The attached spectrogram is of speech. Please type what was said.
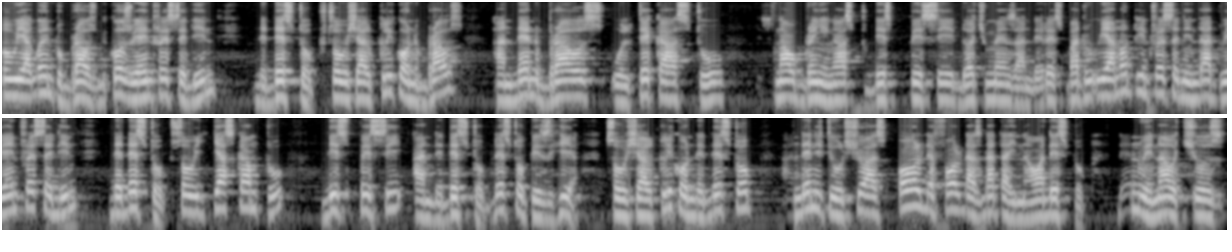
So we are going to browse because we are interested in the desktop. So we shall click on browse and then browse will take us to now bringing us to this PC documents and the rest. But we are not interested in that. We are interested in the desktop. So we just come to this PC and the desktop. Desktop is here. So we shall click on the desktop and then it will show us all the folders that are in our desktop. Then we now choose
